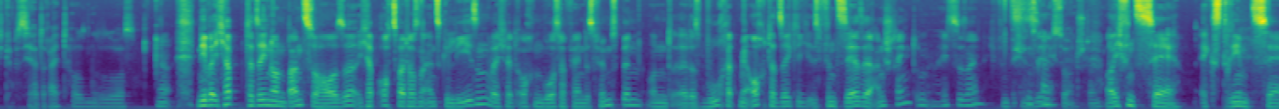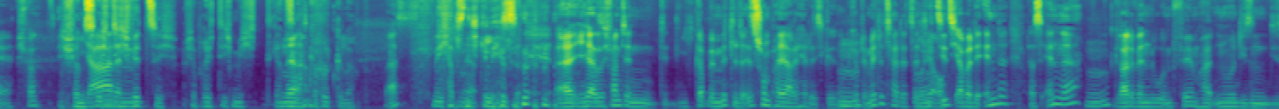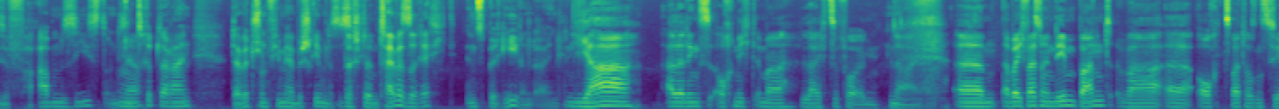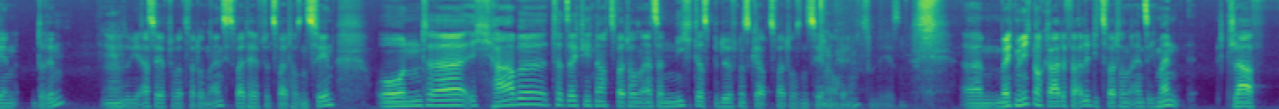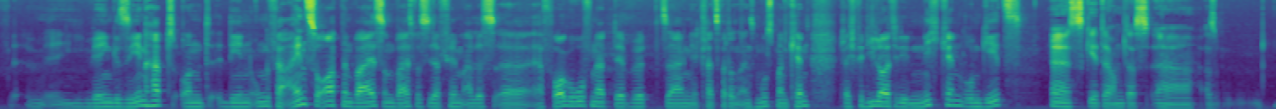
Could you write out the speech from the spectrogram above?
ich glaube, das Jahr 3000 oder sowas. Ja. Nee, weil ich habe tatsächlich noch ein Band zu Hause. Ich habe auch 2001 gelesen, weil ich halt auch ein großer Fan des Films bin. Und äh, das Buch hat mir auch tatsächlich, ich finde es sehr, sehr anstrengend, um ehrlich zu sein. Ich finde es sehr, gar nicht so anstrengend. Aber ich finde es zäh, extrem zäh. Ich fand, Ich es ja, richtig witzig. Ich habe richtig mich die ganze Ja. Zeit kaputt gelacht. Was? Nee, ich habe es nicht gelesen. äh, ja, also ich fand den, ich glaube im Mittelteil, ist schon ein paar Jahre her, dass ich gelesen habe. Ich glaube, der Mittelteil tatsächlich zieht sich, aber der Ende, das Ende, Mhm. gerade wenn du im Film halt nur diesen, diese Farben siehst und diesen Ja. Trip da rein, da wird schon viel mehr beschrieben. Das ist Das stimmt. teilweise recht inspirierend eigentlich. Ja, allerdings auch nicht immer leicht zu folgen. Nein. Ähm, aber ich weiß noch, in dem Band war äh, auch 2010 drin. Mhm. Also die erste Hälfte war 2001, die zweite Hälfte 2010. Und äh, ich habe tatsächlich nach 2001 dann nicht das Bedürfnis gehabt, 2010 Okay. auch noch zu lesen. Ähm, möchten wir nicht noch gerade für alle, die 2001, ich meine, klar, wer ihn gesehen hat und den ungefähr einzuordnen weiß und weiß, was dieser Film alles äh, hervorgerufen hat, der wird sagen, ja klar, 2001 muss man kennen. Vielleicht für die Leute, die ihn nicht kennen, worum geht's? Äh, Es geht darum, dass, äh, also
